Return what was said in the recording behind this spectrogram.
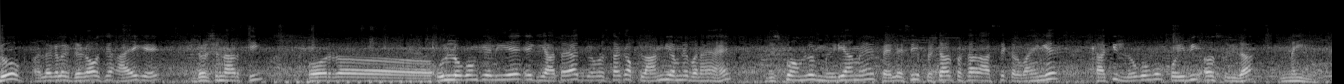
लोग अलग अलग जगहों से आएँगे दर्शनार्थी और उन लोगों के लिए एक यातायात व्यवस्था का प्लान भी हमने बनाया है, जिसको हम लोग मीडिया में पहले से ही प्रचार प्रसार आज से करवाएँगे, ताकि लोगों को कोई भी असुविधा नहीं हो।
